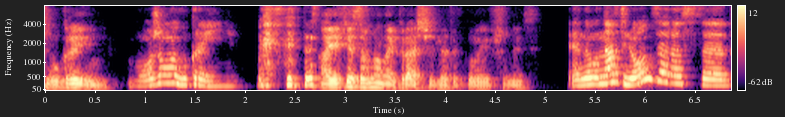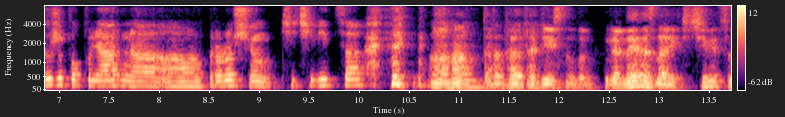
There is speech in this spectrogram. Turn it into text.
В Україні. можемо і в Україні. А яке зерно найкраще для такої пшениці? Е, Ну, у нас льон зараз е, дуже популярна, а, пророщуємо чечевіця. Ага, да, да, да, дійсно. популярно. Я не знаю, як чечевиця,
